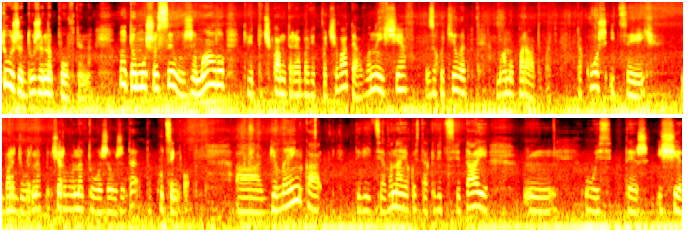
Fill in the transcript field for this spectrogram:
дуже-дуже наповнена. Ну, тому що сил вже мало, квіточкам треба відпочивати, а вони ще захотіли маму порадувати. Також і цей бордюрна червона теж вже, да, так куценько. А, біленька, дивіться, вона якось так відцвітає. Ось теж іще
